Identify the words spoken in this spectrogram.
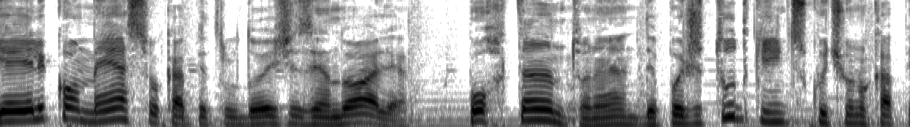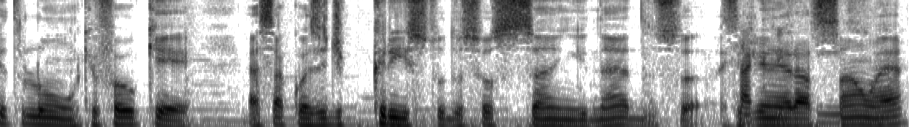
E aí ele começa o capítulo 2 dizendo: olha. Portanto, né, depois de tudo que a gente discutiu no capítulo 1, que foi o quê? Essa coisa de Cristo, do seu sangue, né, da sua regeneração, é.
